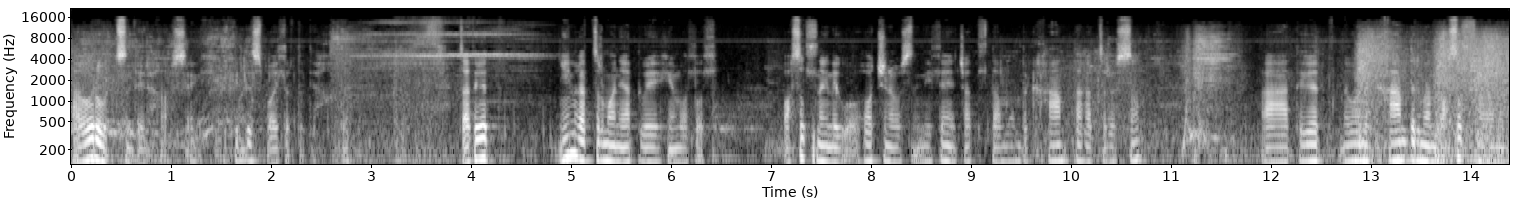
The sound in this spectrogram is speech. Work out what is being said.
та өөрөө үтсэн дээр хавс яг хэдэн спойлердод явах хэрэгтэй. За тэгээд энэ газар маань гэх юм бол бас л нэг нэг хуучин бас нэлээд чадaltaа мундаг хаантай газар байсан. Аа тэгээд нөгөө нэг хаан дэр маань бас л нөгөө нэг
